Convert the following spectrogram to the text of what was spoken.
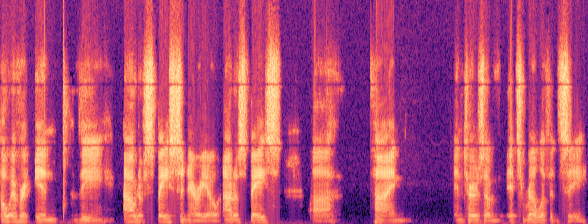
However, in the out of space scenario, out of space uh, time in terms of its relevancy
